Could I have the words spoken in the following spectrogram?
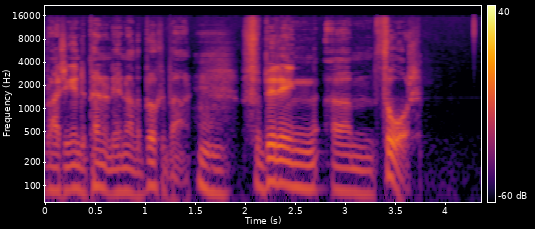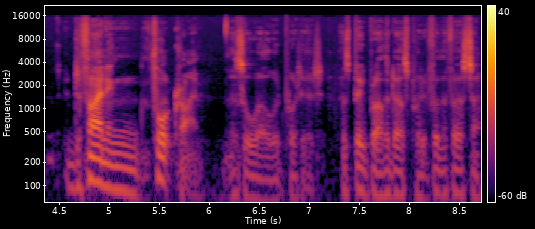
writing independently another book about, forbidding um, thought, defining thought crime, as Orwell would put it, as Big Brother does put it for the first time.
